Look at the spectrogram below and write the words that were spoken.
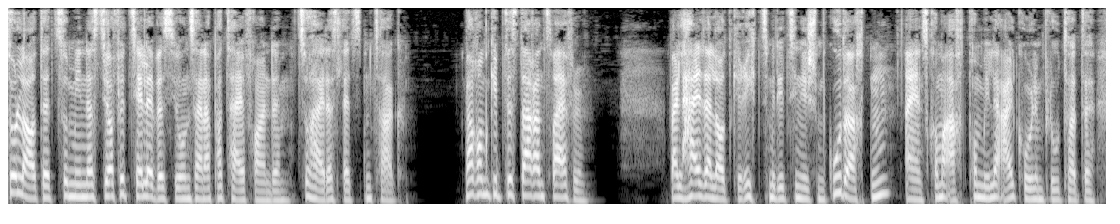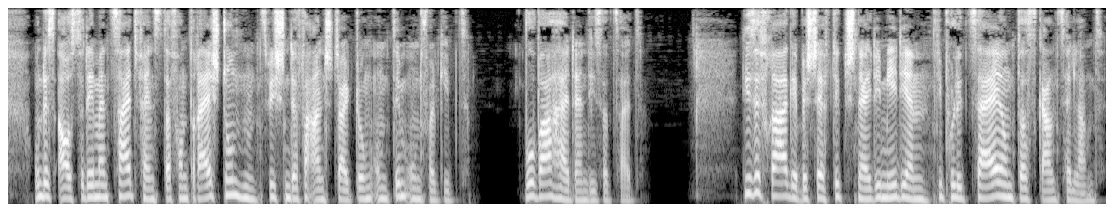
So lautet zumindest die offizielle Version seiner Parteifreunde zu Haiders letztem Tag. Warum gibt es daran Zweifel? Weil Haider laut gerichtsmedizinischem Gutachten 1,8 Promille Alkohol im Blut hatte und es außerdem ein Zeitfenster von drei Stunden zwischen der Veranstaltung und dem Unfall gibt. Wo war Haider in dieser Zeit? Diese Frage beschäftigt schnell die Medien, die Polizei und das ganze Land.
